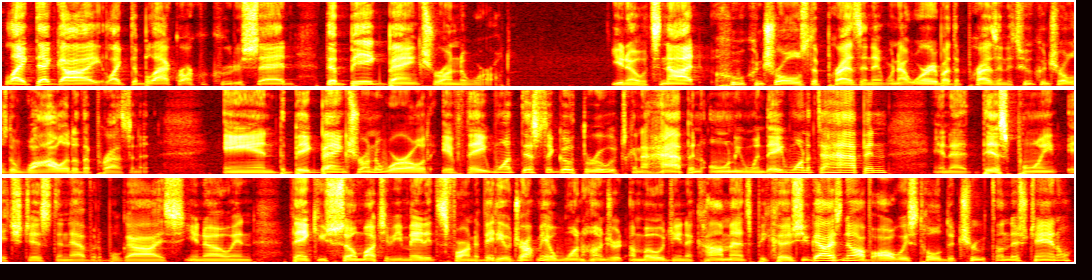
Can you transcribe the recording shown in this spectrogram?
like that guy, like the BlackRock recruiter said, the big banks run the world. You know, it's not who controls the president. We're not worried about the president. It's who controls the wallet of the president. And the big banks run the world. If they want this to go through, it's going to happen only when they want it to happen. And at this point, it's just inevitable, guys. You know, and thank you so much if you made it this far in the video. Drop me a 100 emoji in the comments because you guys know I've always told the truth on this channel.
